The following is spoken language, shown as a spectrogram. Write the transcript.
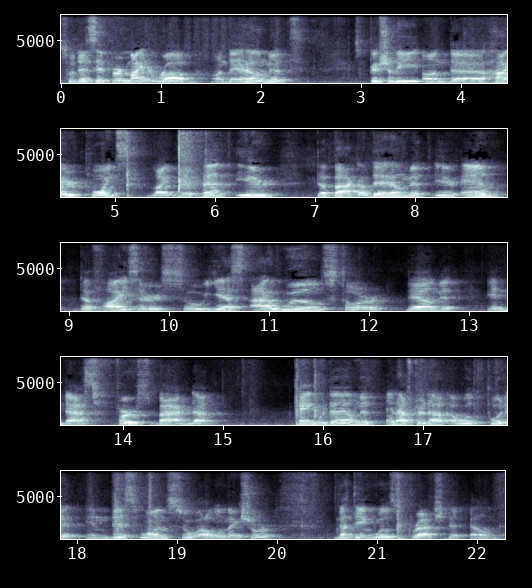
so the zipper might rub on the helmet especially on the higher points like the vent here the back of the helmet here and the visors. So yes, I will store the helmet in that first bag that with the helmet and after that I will put it in this one so I will make sure nothing will scratch the helmet.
